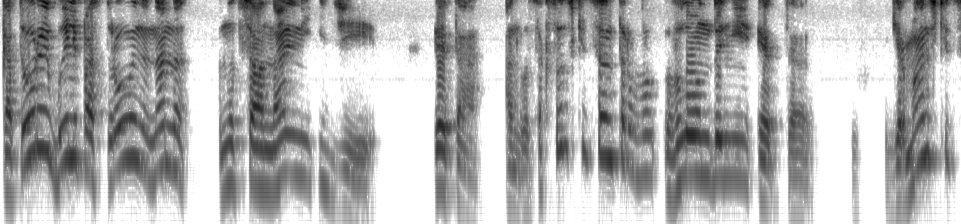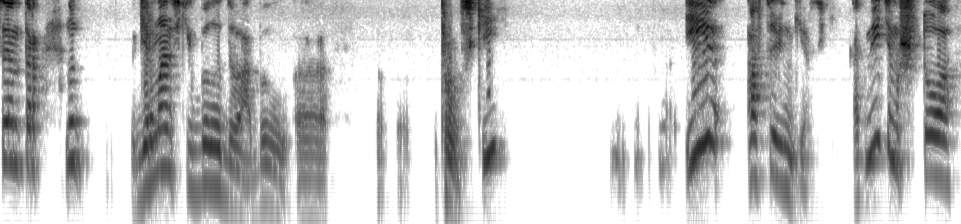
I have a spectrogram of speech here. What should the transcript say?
которые были построены на национальной идее. Это англосаксонский центр в, в Лондоне, это германский центр. Ну, германских было два. Был э, прусский и австро-венгерский. Отметим, что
